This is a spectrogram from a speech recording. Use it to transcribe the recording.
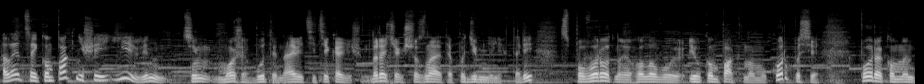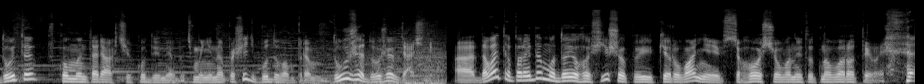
Але цей компактніший і він цим може бути навіть і цікавішим. До речі, якщо знаєте подібні ліхтарі з поворотною головою і в компактному корпусі, порекомендуйте в коментарях чи куди-небудь мені напишіть, буду вам прям дуже дуже вдячний. А давайте перейдемо до його фішок і керування і всього, що вони тут наворотили.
